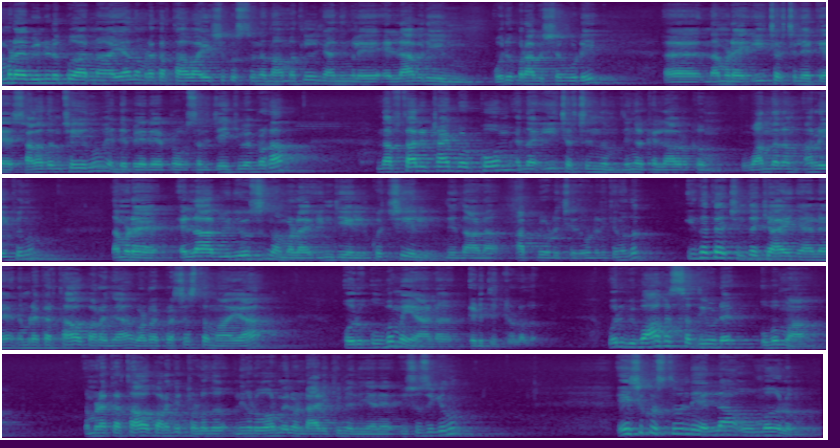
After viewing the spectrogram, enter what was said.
നമ്മുടെ വീണ്ടെടുപ്പുകാരനായ നമ്മുടെ കർത്താവായ യേശു ക്രിസ്തുവിന്റെ നാമത്തിൽ ഞാൻ നിങ്ങളെ എല്ലാവരെയും ഒരു പ്രാവശ്യം കൂടി നമ്മുടെ ഈ ചർച്ചിലേക്ക് സ്വാഗതം ചെയ്യുന്നു. എന്റെ പേര് professor Jake Abraham Naphtali tribe dot com എന്ന ഈ ചർച്ചിൽ നിന്നും നിങ്ങൾക്ക് എല്ലാവർക്കും വന്ദനം അറിയിക്കുന്നു. നമ്മുടെ എല്ലാ വീഡിയോസും നമ്മൾ ഇന്ത്യയിൽ കൊച്ചിയിൽ നിന്നാണ് അപ്ലോഡ് ചെയ്തുകൊണ്ടിരിക്കുന്നത്. ഇന്നത്തെ ചിന്തയ്ക്കായി ഞാൻ നമ്മുടെ കർത്താവ് പറഞ്ഞ വളരെ പ്രശസ്തമായ ഒരു ഉപമയാണ് എടുത്തിട്ടുള്ളത്. ഒരു വിവാഹ സദ്യയുടെ ഉപമ നമ്മുടെ കർത്താവ് പറഞ്ഞിട്ടുള്ളത് നിങ്ങളുടെ ഓർമ്മയിലുണ്ടായിരിക്കും എന്ന് ഞാൻ വിശ്വസിക്കുന്നു. യേശുക്രിസ്തുവിന്റെ എല്ലാ ഉപമകളും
